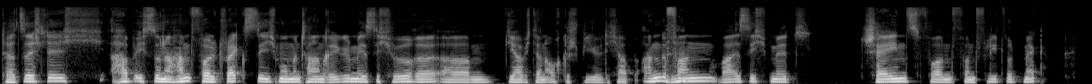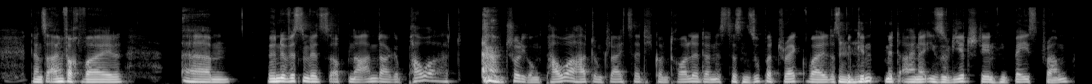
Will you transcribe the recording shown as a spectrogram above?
Tatsächlich habe ich so eine Handvoll Tracks, die ich momentan regelmäßig höre, ähm, die habe ich dann auch gespielt. Ich habe angefangen, mhm. weiß ich, mit Chains von, von Fleetwood Mac. Ganz einfach, weil ähm, wenn du wissen willst, ob eine Anlage Power hat, Entschuldigung, Power hat und gleichzeitig Kontrolle, dann ist das ein super Track, weil das mhm. beginnt mit einer isoliert stehenden Bassdrum,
